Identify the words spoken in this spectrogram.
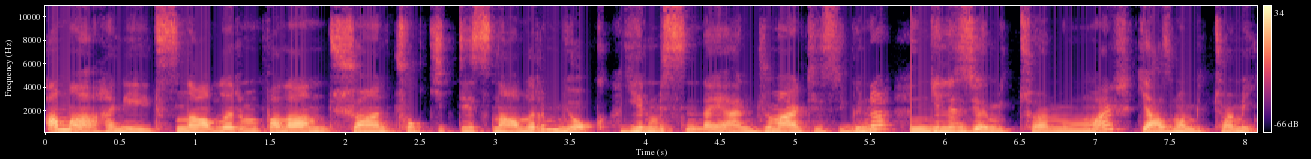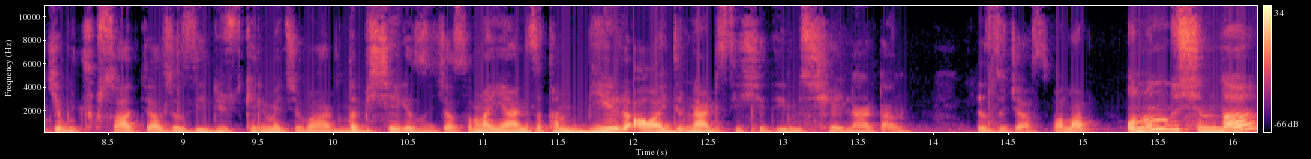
Ama hani sınavlarım falan şu an çok ciddi sınavlarım yok. 20'sinde yani cumartesi günü İngilizce midterm'üm var. Yazma midterm'i 2,5 saat yazacağız. 700 kelime civarında bir şey yazacağız. Ama yani zaten bir aydır neredeyse işlediğimiz şeylerden yazacağız falan. Onun dışında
